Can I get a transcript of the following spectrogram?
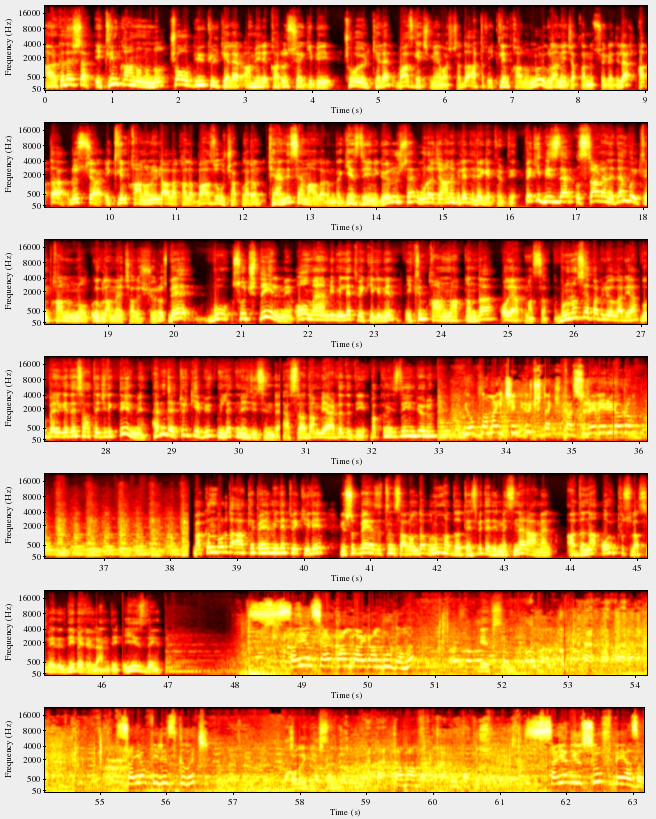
Arkadaşlar iklim kanununu çoğu büyük ülkeler Amerika, Rusya gibi çoğu ülkeler vazgeçmeye başladı. Artık iklim kanununu uygulamayacaklarını söylediler. Hatta Rusya iklim kanunuyla alakalı bazı uçakların kendi semalarında gezdiğini görürse vuracağını bile dile getirdi. Peki bizler ısrarla neden bu iklim kanununu uygulamaya çalışıyoruz? Ve bu suç değil mi? Olmayan bir milletvekilinin iklim kanunu hakkında oy atması. Bunu nasıl yapabiliyorlar ya? Bu belgede sahtecilik değil mi? Hem de Türkiye Büyük Millet Meclisi'nde. Ya sıradan bir yerde de değil. Bakın izleyin görün. Yoklama için 3 dakika süre veriyorum. Bakın burada AKP'li milletvekili Yusuf Beyazıt'ın salonda bulunmadığı tespit edilmesine rağmen adına oy pusulası verildiği belirlendi. İyi izleyin. Sayın Serkan Bayram burada mı? Geçsin. Sayın Filiz Kılıç. O da geçsin. Tamam burada. Sayın Yusuf Beyazıt.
